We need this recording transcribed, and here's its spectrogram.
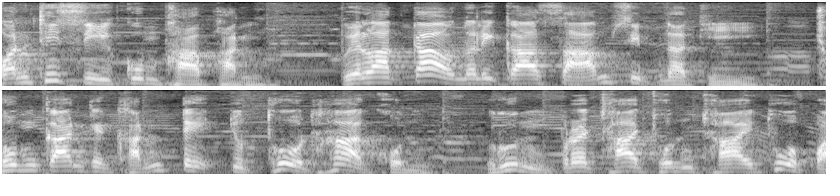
วันที่ 4 กุมภาพันธ์ เวลา 9 นาฬิกา 30 นาที ชมการแข่งขันเตะจุดโทษ 5 คน รุ่นประชาชนชายทั่วไป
